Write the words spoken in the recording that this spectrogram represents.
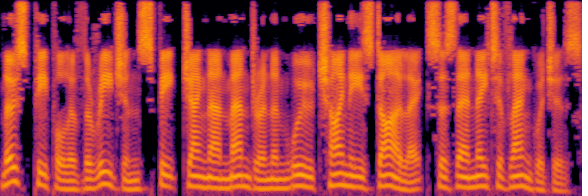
Most people of the region speak Jiangnan Mandarin and Wu Chinese dialects as their native languages.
